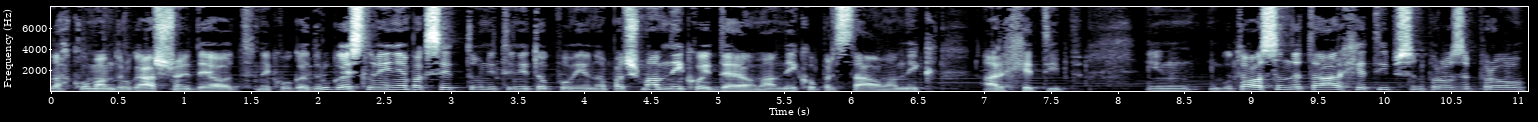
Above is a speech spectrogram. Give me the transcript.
lahko imam drugačno idejo od nekoga drugega iz Slovenije, ampak se to niti ni tako pomembno. Pač imam neko idejo, imam neko predstavo, imam nek arhetip. In gotovo sem, da ta arhetip sem pravzaprav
